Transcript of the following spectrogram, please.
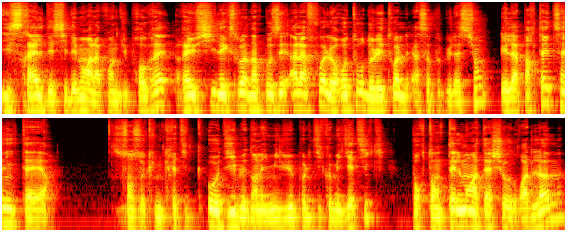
Israël, décidément à la pointe du progrès, réussit l'exploit d'imposer à la fois le retour de l'étoile à sa population et l'apartheid sanitaire. Sans aucune critique audible dans les milieux politico-médiatiques, pourtant tellement attachés aux droits de l'homme,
